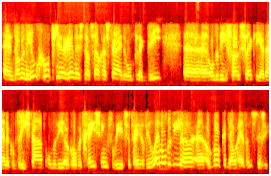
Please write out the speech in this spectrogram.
En dan een heel groepje renners dat zou gaan strijden om plek drie. Uh, onder wie Frank Slek, die uiteindelijk op drie staat. Onder wie ook Robert Geesing, voor wie het zo tegenviel. En onder wie uh, ook wel Cadel Evans. Dus ik,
